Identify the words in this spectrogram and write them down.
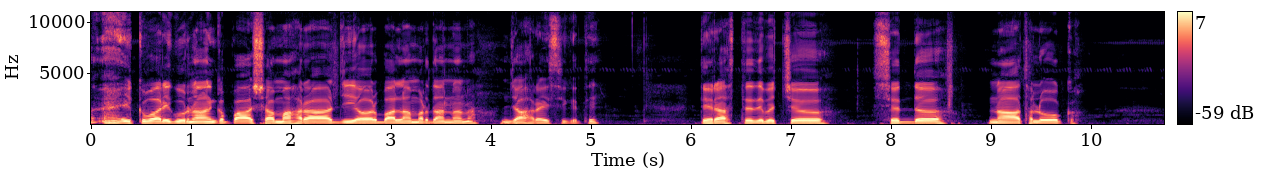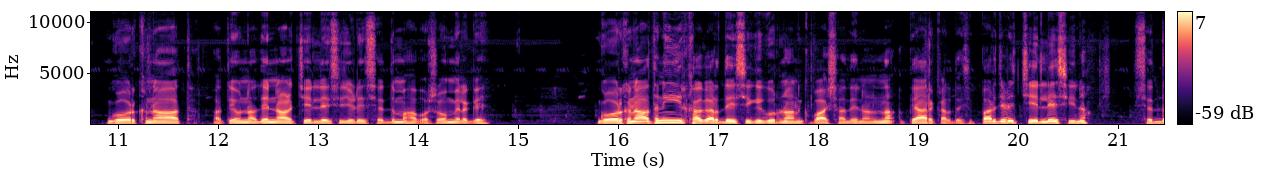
ਇੱਕ ਵਾਰੀ ਗੁਰੂ ਨਾਨਕ ਪਾਤਸ਼ਾਹ ਮਹਾਰਾਜ ਜੀ ਔਰ ਬਾਲਾ ਮਰਦਾਨਾ ਨਾ ਜਾ ਰਹੇ ਸੀ ਕਿਤੇ, ਤੇ ਰਸਤੇ ਦੇ ਵਿੱਚ ਸਿੱਧ ਨਾਥ ਲੋਕ, ਗੋਰਖਨਾਥ ਅਤੇ ਉਹਨਾਂ ਦੇ ਨਾਲ ਚੇਲੇ ਸੀ ਜਿਹੜੇ ਸਿੱਧ ਮਹਾਪੁਰਸ਼ ਉਹ ਮਿਲ ਗਏ। ਗੋਰਖਨਾਥ ਨਹੀਂ ਈਰਖਾ ਕਰਦੇ ਸੀ ਕਿ ਗੁਰੂ ਨਾਨਕ ਪਾਤਸ਼ਾਹ ਦੇ ਨਾਲ ਨਾ ਪਿਆਰ ਕਰਦੇ ਸੀ, ਪਰ ਜਿਹੜੇ ਚੇਲੇ ਸੀ ਨਾ ਸਿੱਧ,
